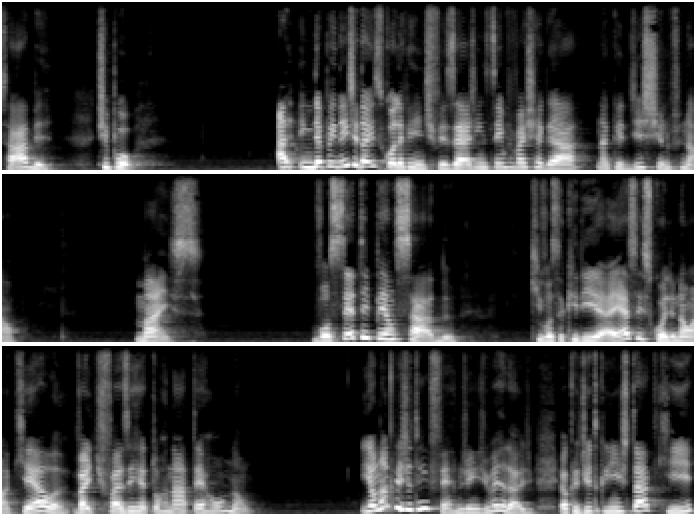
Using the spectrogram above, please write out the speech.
sabe? Tipo, a, independente da escolha que a gente fizer, a gente sempre vai chegar naquele destino final. Mas você ter pensado que você queria essa escolha e não aquela, vai te fazer retornar à Terra ou não. E eu não acredito em inferno, gente, de verdade. Eu acredito que a gente está aqui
